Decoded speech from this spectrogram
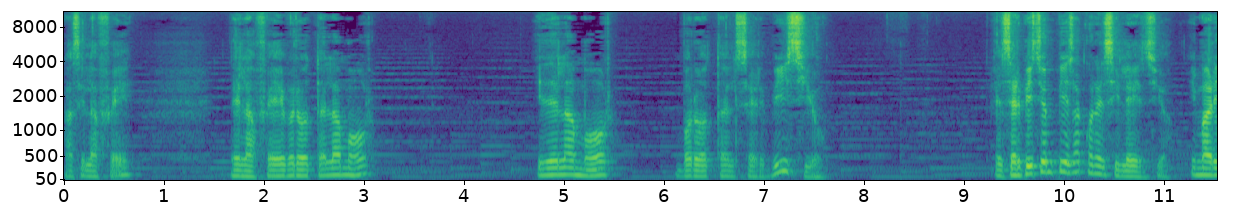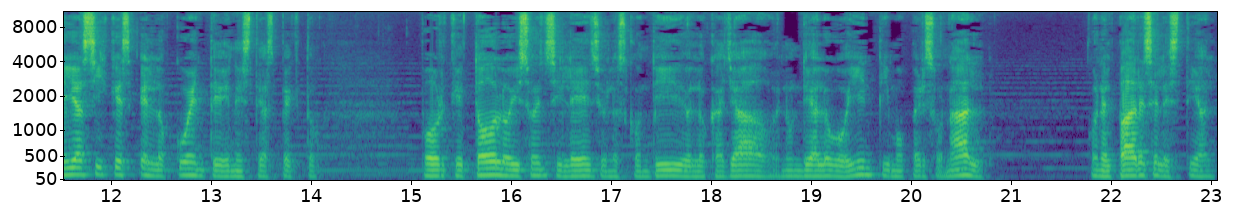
nace la fe, de la fe brota el amor y del amor brota el servicio. El servicio empieza con el silencio y María sí que es elocuente en este aspecto, porque todo lo hizo en silencio, en lo escondido, en lo callado, en un diálogo íntimo, personal, con el Padre Celestial.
